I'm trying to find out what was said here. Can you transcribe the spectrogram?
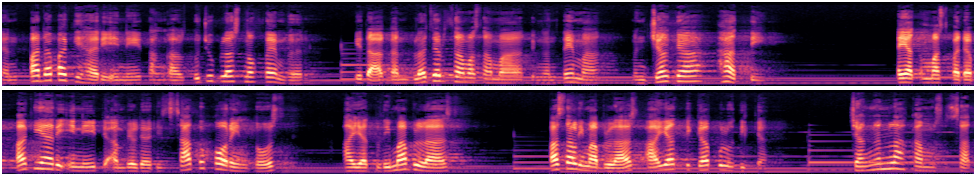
Dan pada pagi hari ini tanggal 17 November kita akan belajar bersama-sama dengan tema menjaga hati. Ayat emas pada pagi hari ini diambil dari 1 Korintus ayat 15 pasal 15 ayat 33. Janganlah kamu sesat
